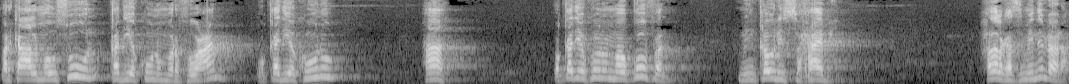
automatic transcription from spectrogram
Marka almawsuul qad yakunu marfuucan waqad yakunu ha waqad yakunu mawquufan min qowli صaxaabi hadalkaas midin dhadhac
